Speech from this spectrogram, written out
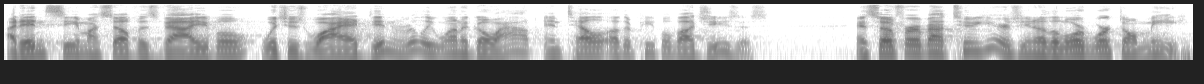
I didn't see myself as valuable, which is why I didn't really want to go out and tell other people about Jesus. And so for about two years, you know, the Lord worked on me.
